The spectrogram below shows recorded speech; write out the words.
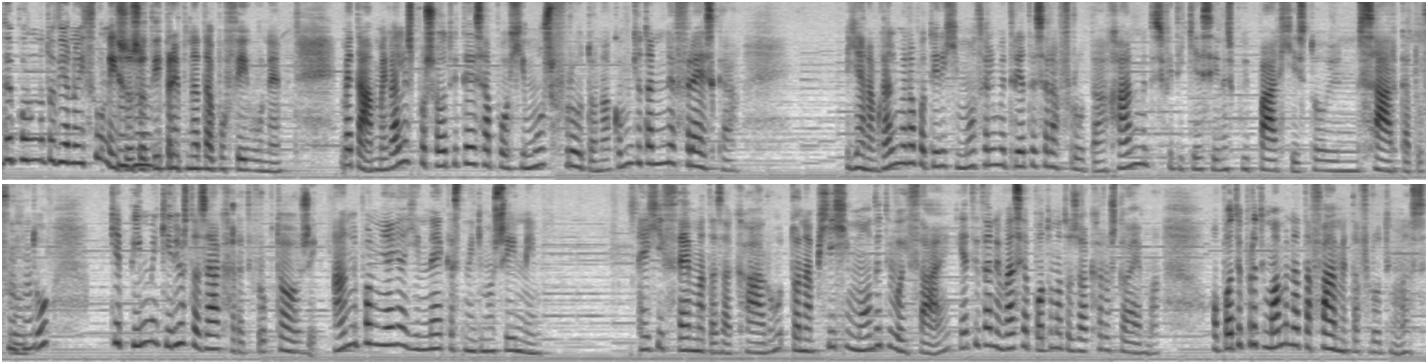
δεν μπορούν να το διανοηθούν ίσως ότι πρέπει να τα αποφύγουν. Μετά, μεγάλες ποσότητες από χυμούς φρούτων, ακόμη και όταν είναι φρέσκα. Για να βγάλουμε ένα ποτήρι χυμό θέλουμε 3-4 φρούτα. Χάνουμε τις φυτικές ίνες που υπάρχει στην σάρκα του φρούτου και πίνουμε κυρίως τα ζάχαρα, τη φρουκτόζη. Αν λοιπόν μια γυναίκα στην εγκυμοσύνη έχει θέματα ζαχάρου, το να πιει χυμό δεν τη βοηθάει γιατί θα ανεβάσει απότομα το ζάχαρο στο αίμα. Οπότε προτιμάμε να τα φάμε τα φρούτη μας.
